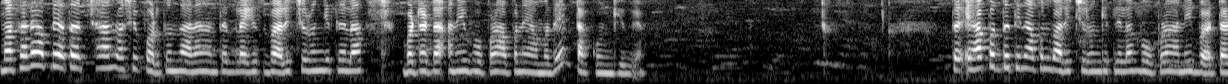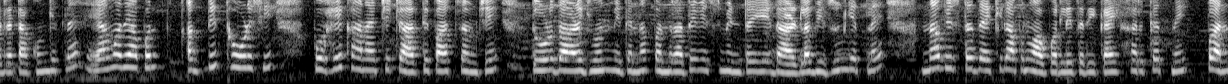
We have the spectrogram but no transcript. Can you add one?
मसाले आपले आता छान असे परतून झाल्यानंतर लगेच बारीक चिरून घेतलेला बटाटा आणि भोपळा आपण यामध्ये टाकून घेऊया. तर ह्या पद्धतीने आपण बारीक चिरून घेतलेला भोपळा आणि बटाटा टाकून घेतला आहे. यामध्ये आपण अगदी थोडीशी पोहे खाण्याचे चार ते पाच चमचे तूर डाळ घेऊन मी त्यांना पंधरा ते वीस मिनटं हे डाळला भिजून घेतलं आहे न भिजता देखील आपण वापरली तरी काही हरकत नाही. पण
